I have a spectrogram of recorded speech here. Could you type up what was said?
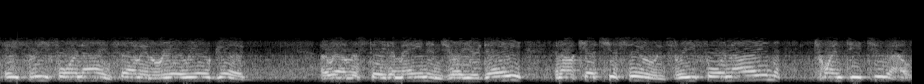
8349 sounding real, real good. Around the state of Maine, enjoy your day, and I'll catch you soon. 349 22 out.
